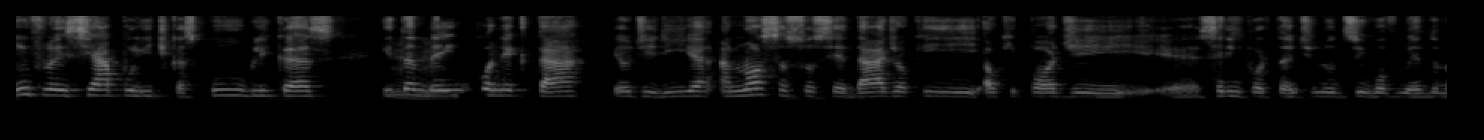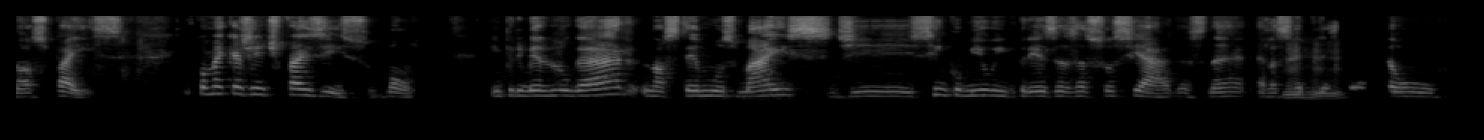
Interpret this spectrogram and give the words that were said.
influenciar políticas públicas e uhum. também conectar, eu diria, a nossa sociedade ao que, ao que pode é, ser importante no desenvolvimento do nosso país. E como é que a gente faz isso? Bom, em primeiro lugar, nós temos mais de 5 mil empresas associadas, né? Elas uhum. representam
